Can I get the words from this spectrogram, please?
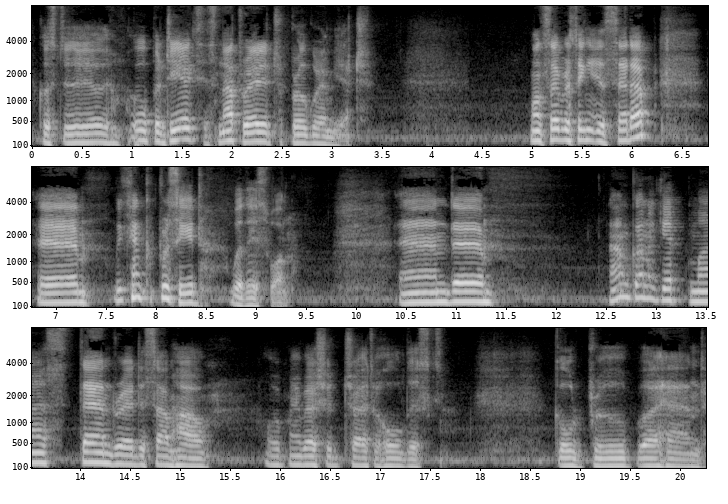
Because the OpenTX is not ready to program yet. Once everything is set up, um, we can proceed with this one. And uh, I'm gonna get my stand ready somehow. Or maybe I should try to hold this gold probe by hand.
